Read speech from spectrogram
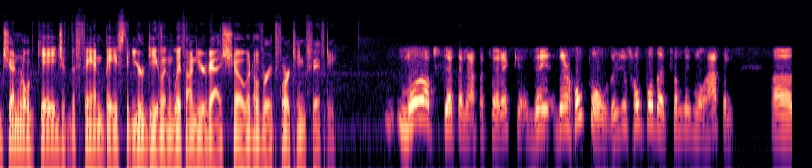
general gauge of the fan base that you're dealing with on your guys' show at over at 1450? More upset than apathetic. They they're hopeful. They're just hopeful that something will happen. Uh,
